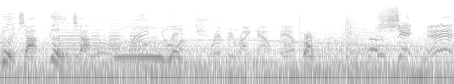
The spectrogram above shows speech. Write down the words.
Good, Chop. Good, Chop. Yo, I'm tripping right now, fam. Shit, man!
